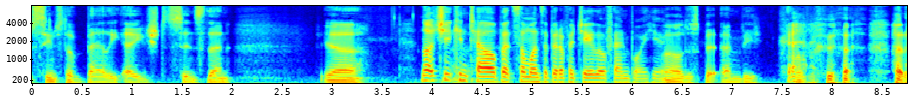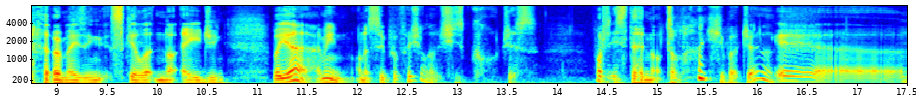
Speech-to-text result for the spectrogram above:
seems to have barely aged since then. Yeah, Not she can tell, but someone's a bit of a J Lo fanboy here. well, just a bit envy of her, her amazing skill at not aging. But yeah, I mean, on a superficial level, she's gorgeous. What is there not to like about Jella? Uh,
